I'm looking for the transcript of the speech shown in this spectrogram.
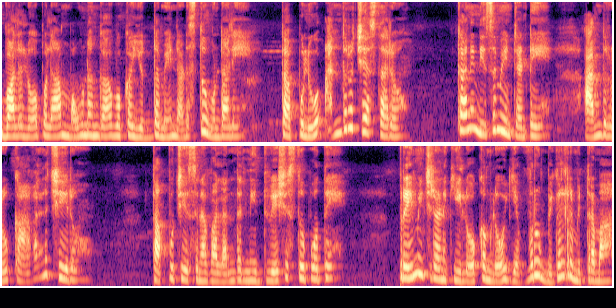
వాళ్ళ లోపల మౌనంగా ఒక యుద్ధమే నడుస్తూ ఉండాలి. తప్పులు అందరూ చేస్తారు. కానీ నిజమేంటంటే అందరూ కావాలని చేయరు. తప్పు చేసిన వాళ్ళందరినీ ద్వేషిస్తూ పోతే ప్రేమించడానికి ఈ లోకంలో ఎవ్వరూ మిగలరు మిత్రమా?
